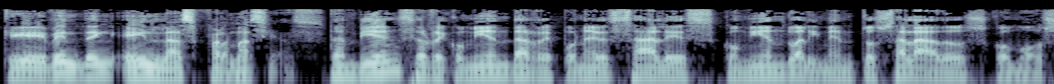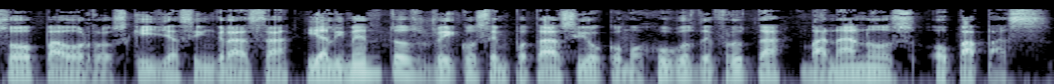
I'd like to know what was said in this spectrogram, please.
que venden en las farmacias. También se recomienda reponer sales comiendo alimentos salados como sopa o rosquillas sin grasa y alimentos ricos en potasio como jugos de fruta, bananos o papas.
